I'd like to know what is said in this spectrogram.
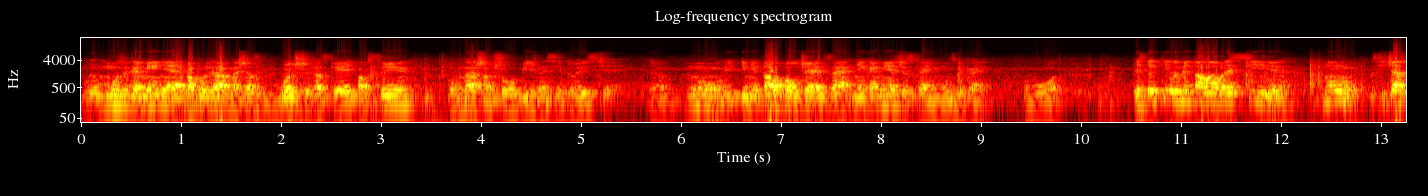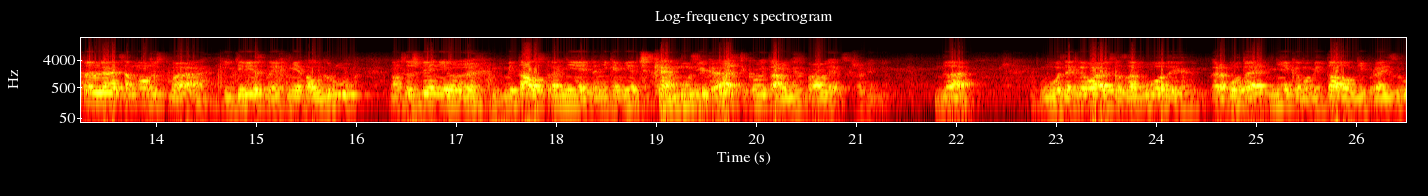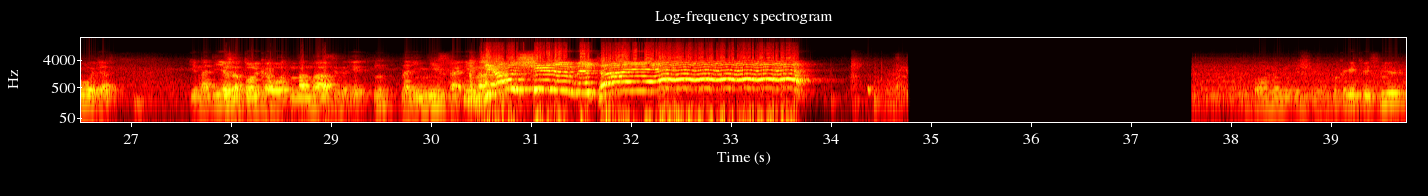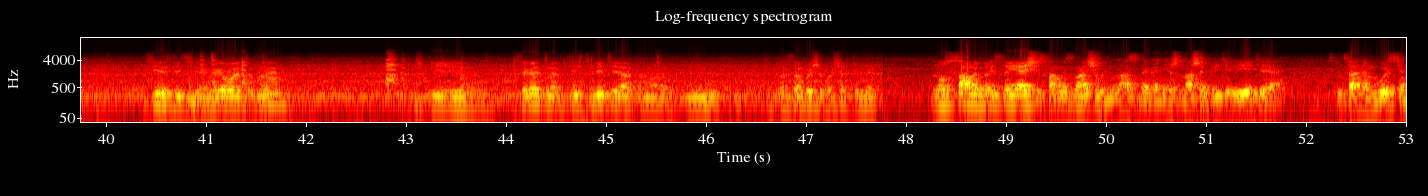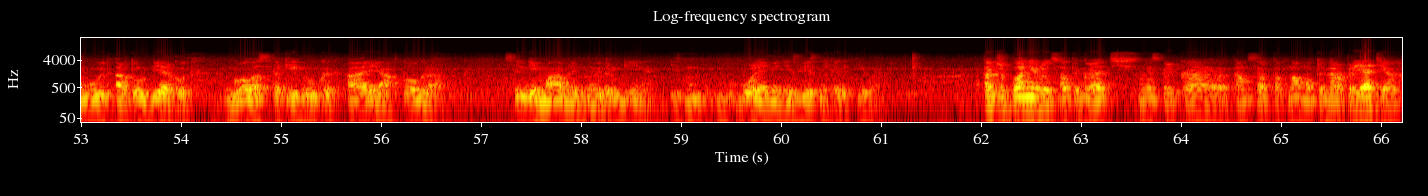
Музыка менее популярна, сейчас больше, так сказать, попсы в нашем шоу-бизнесе, то есть, э, ну, и и металл получается некоммерческой музыкой, вот. Перспективы металла в России, ну, сейчас появляется множество интересных метал-групп, но, к сожалению, металл в стране это некоммерческая И музыка. пластиковую тару не заправляют, к сожалению. Да. Вот, закрываются заводы, работает некому, металл не производят. И надежда только вот на нас, и, и- на Дениса, и на... Я мужчина в металле! План на будущее. Покорить весь мир, съездить в мировое турне и сыграть на 50-летие атома на самой большой площадке мира. Ну, самый предстоящий, самый значимый для нас, это, конечно, наше пятилетие. Специальным гостем будет Артур Беркут, голос таких групп, как Ария, Автограф, Сергей Маврин, ну и другие, более-менее известные коллективы. Также планируется отыграть несколько концертов на мотомероприятиях.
